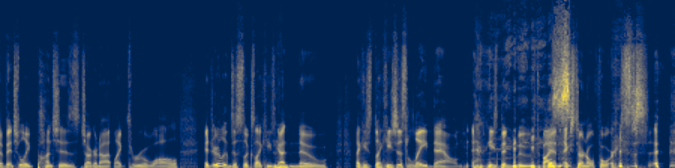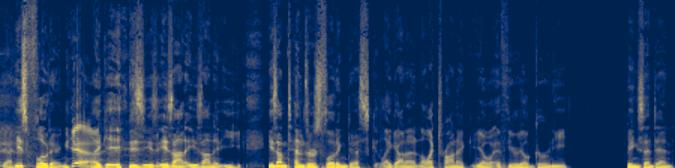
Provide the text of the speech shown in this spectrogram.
eventually punches Juggernaut like through a wall, it really just looks like he's got mm-hmm. no, like he's like he's just laid down and he's been moved by an external force. Yeah, he's floating. Yeah. Like he's, he's he's on he's on an e, he's on Tensor's floating disc like on an electronic, you know, ethereal gurney being sent in.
